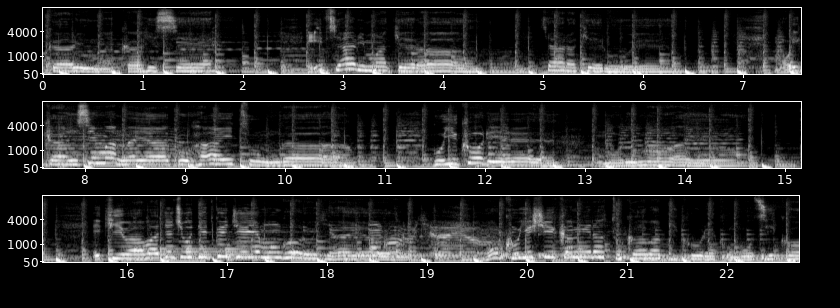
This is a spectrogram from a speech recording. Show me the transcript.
bwari nk'akahise ibyari makera byarakeruwe muri kahise imana yaguhaye itunga uyikorere umurimo wayo ikibabaje nshuti twinjiye mu ngoro yayo mu kuyishikanira tukabapikure ku mutsiko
